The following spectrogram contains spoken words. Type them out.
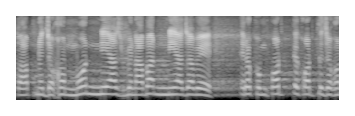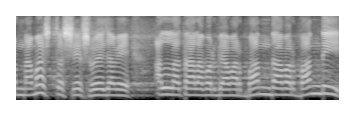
তো আপনি যখন মন নিয়ে আসবেন, আবার নিয়ে যাবে। এরকম করতে করতে যখন নামাজটা শেষ হয়ে যাবে, আল্লাহ তাআলা বলবে, আমার বান্দা, আমার বান্দি,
